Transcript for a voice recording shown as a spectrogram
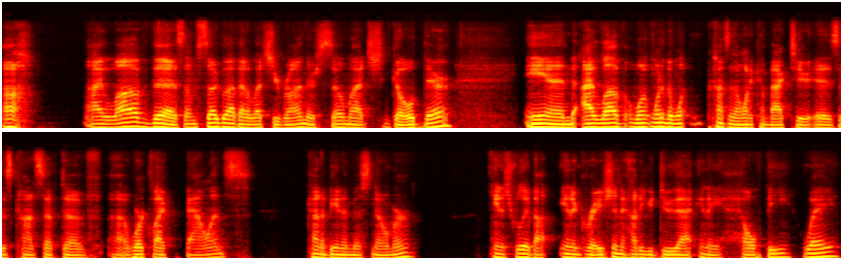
Oh, I love this. I'm so glad that I let you run. There's so much gold there. And I love one, one of the one, concepts I want to come back to is this concept of uh, work life balance kind of being a misnomer. And it's really about integration. How do you do that in a healthy way?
